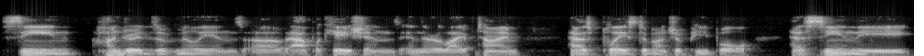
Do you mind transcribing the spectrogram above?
seen hundreds of millions of applications in their lifetime, has placed a bunch of people, has seen the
